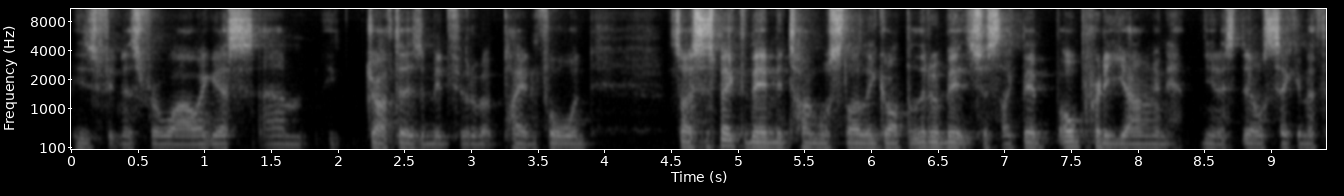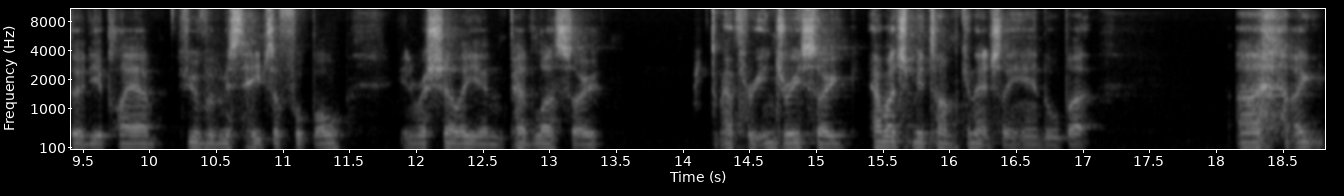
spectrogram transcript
his fitness for a while, I guess. Um, he drafted as a midfielder, but playing forward. So I suspect that their mid time will slowly go up a little bit. It's just like they're all pretty young and, you know, they're all second or third year player. A few of them missed heaps of football in Rachele and Pedlar. So uh, through injury. So how much mid time can they actually handle? But uh, I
